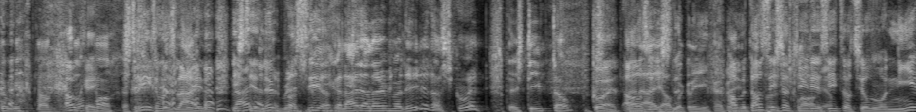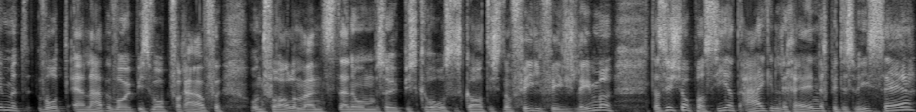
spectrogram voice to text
du mich okay, machen? streichen wir es leider. ist dir nicht passiert? Nein, dann lassen wir rein, das ist gut. Das ist tipptopp. Gut, also nein, aber, gleich, aber das aber ist natürlich klar, eine Situation, die niemand erleben will, der etwas verkaufen kaufen. Und vor allem, wenn es dann um so etwas Grosses geht, ist es noch viel, viel schlimmer. Das ist schon passiert, eigentlich ähnlich bei der Swissair.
